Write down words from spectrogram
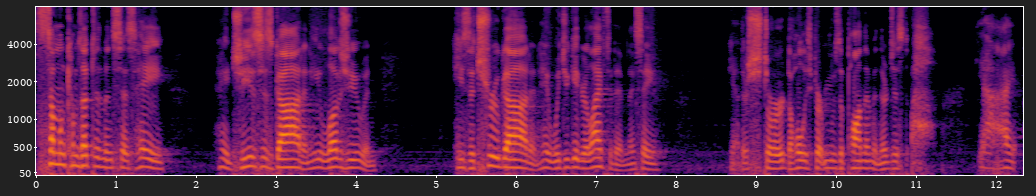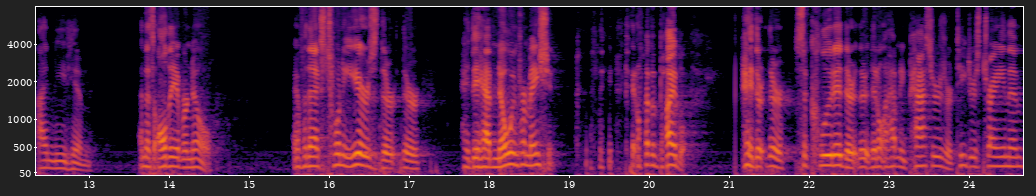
someone comes up to them and says, Hey, hey, Jesus is God and he loves you and he's the true God and hey, would you give your life to them? And they say, Yeah, they're stirred. The Holy Spirit moves upon them and they're just, oh, yeah, I, I need him. And that's all they ever know. And for the next 20 years, they're, they're, hey, they have no information. they don't have a Bible. Hey, they're, they're secluded. They're, they're, they do not have any pastors or teachers training them.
